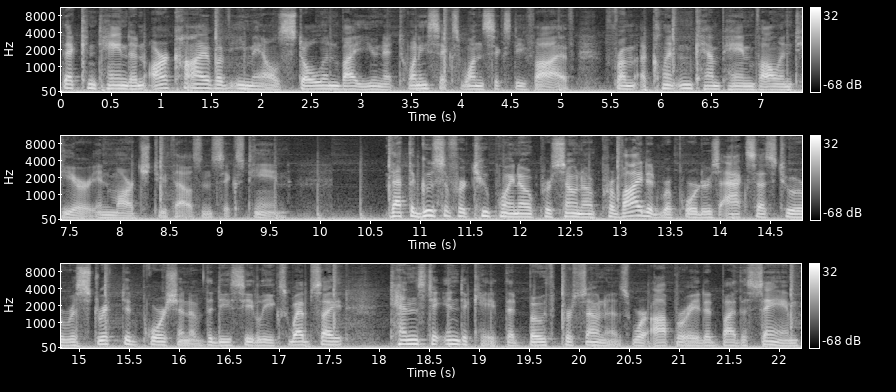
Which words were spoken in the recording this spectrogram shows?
that contained an archive of emails stolen by Unit 26165 from a Clinton campaign volunteer in March 2016. That the Guccifer 2.0 persona provided reporters access to a restricted portion of the DC Leaks website tends to indicate that both personas were operated by the same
